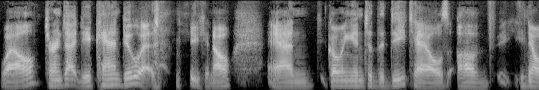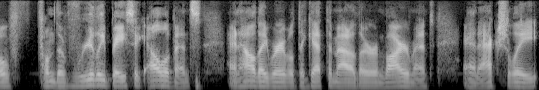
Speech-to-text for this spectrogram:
well turns out you can do it you know and going into the details of you know from the really basic elements and how they were able to get them out of their environment and actually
